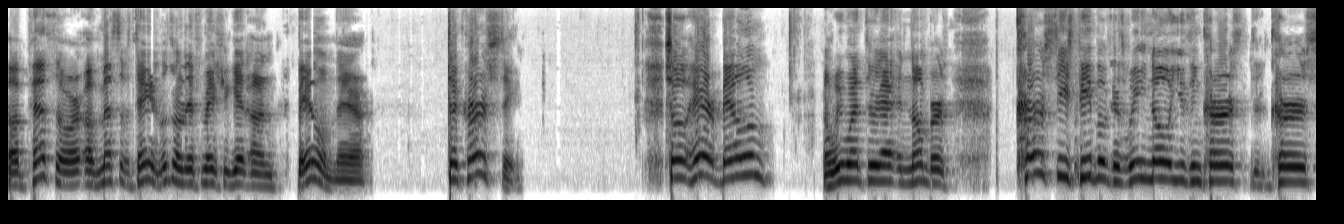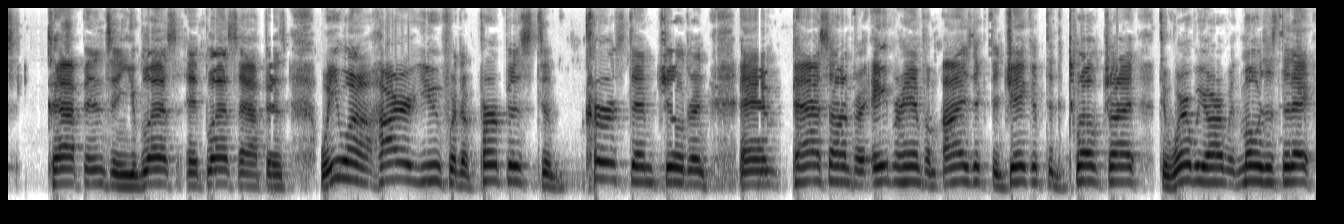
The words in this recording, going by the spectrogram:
of Pethor, of Mesopotamia. Look at all the information you get on Balaam there. To curse thee. So here, Balaam, and we went through that in Numbers, curse these people because we know you can curse, curse happens and you bless, it bless happens. We want to hire you for the purpose to curse them children and pass on for Abraham, from Isaac to Jacob to the 12 tribe to where we are with Moses today.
